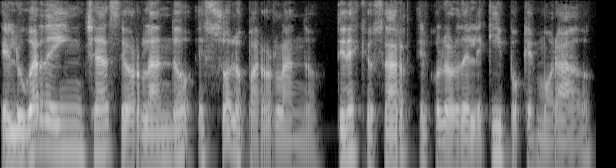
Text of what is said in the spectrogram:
el lugar de hinchas de Orlando es solo para Orlando. Tienes que usar el color del equipo, que es morado.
